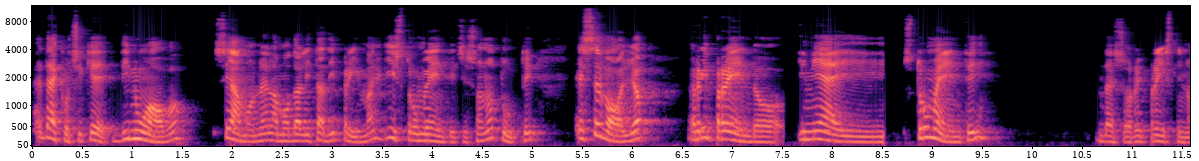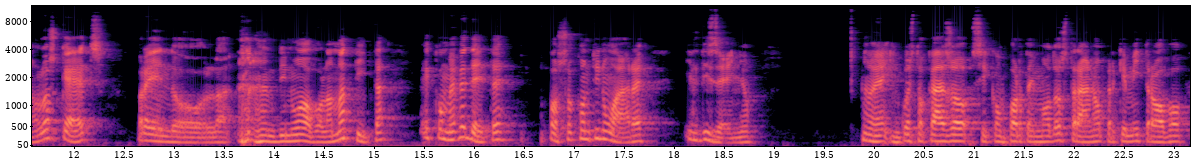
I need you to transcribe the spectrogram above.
ed eccoci che di nuovo siamo nella modalità di prima, gli strumenti ci sono tutti e se voglio riprendo i miei strumenti, adesso ripristino lo sketch, prendo la, di nuovo la matita e come vedete posso continuare il disegno. Eh, in questo caso si comporta in modo strano perché mi trovo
